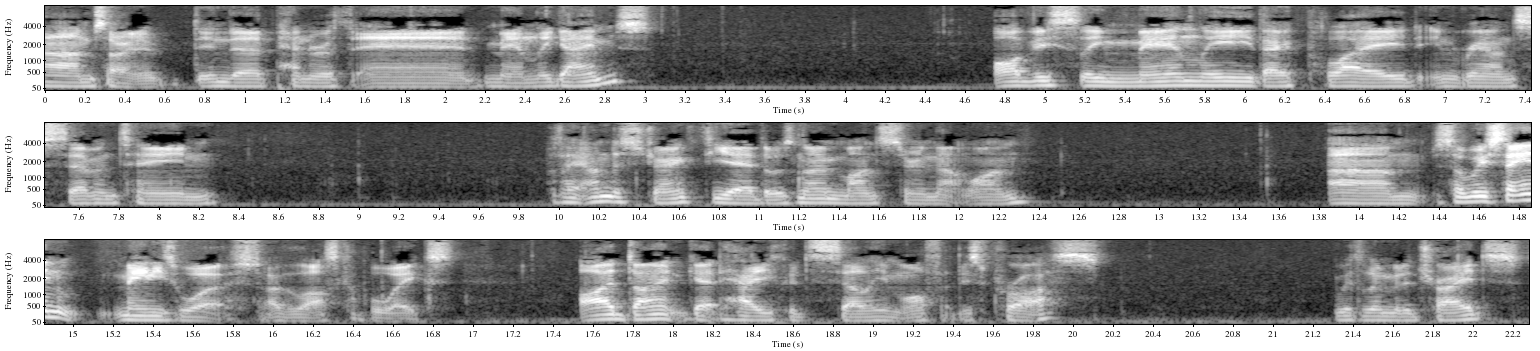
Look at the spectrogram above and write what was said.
um, sorry, in the Penrith and Manly games. Obviously, Manly they played in round seventeen. Were they under strength? Yeah, there was no Munster in that one. Um, so we've seen Meaney's worst over the last couple of weeks. I don't get how you could sell him off at this price with limited trades.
